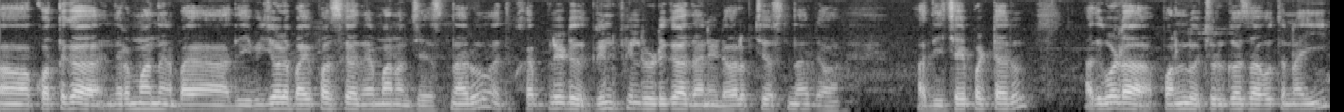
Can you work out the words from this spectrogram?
కొత్తగా నిర్మాణం బై- అది విజయవాడ బైపాస్గా నిర్మాణం చేస్తున్నారు. అది కంప్లీట్ గ్రీన్ ఫీల్డ్ రోడ్గా దాన్ని డెవలప్ చేస్తున్నారు. అది చేపట్టారు. అది కూడా పనులు చురుగ్గా సాగుతున్నాయి.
